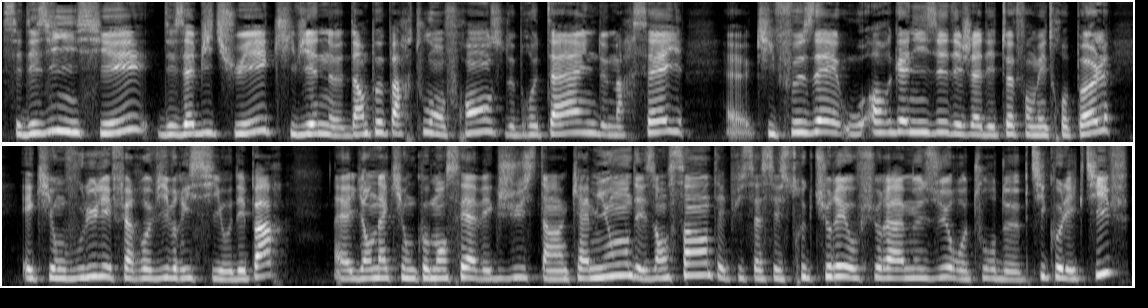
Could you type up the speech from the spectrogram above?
C'est des initiés, des habitués qui viennent d'un peu partout en France, de Bretagne, de Marseille, euh, qui faisaient ou organisaient déjà des teufs en métropole et qui ont voulu les faire revivre ici. Au départ, euh, il y en a qui ont commencé avec juste un camion, des enceintes, et puis ça s'est structuré au fur et à mesure autour de petits collectifs.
